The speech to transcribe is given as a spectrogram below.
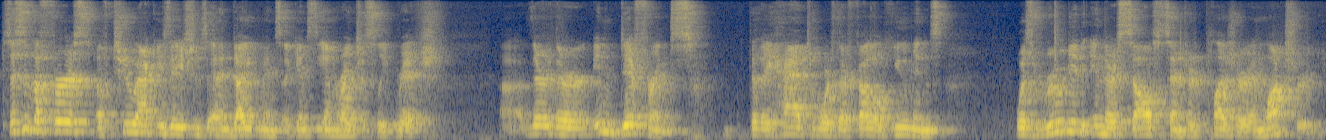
So, this is the first of two accusations and indictments against the unrighteously rich. Uh, their, their indifference that they had towards their fellow humans was rooted in their self centered pleasure and luxury,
